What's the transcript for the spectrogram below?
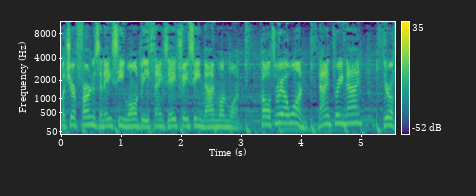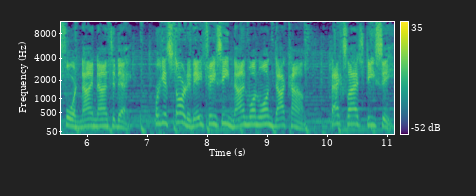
but your furnace and AC won't be thanks to HVAC 911. Call 301-939-0499 today or get started at HVAC911.com backslash DC.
